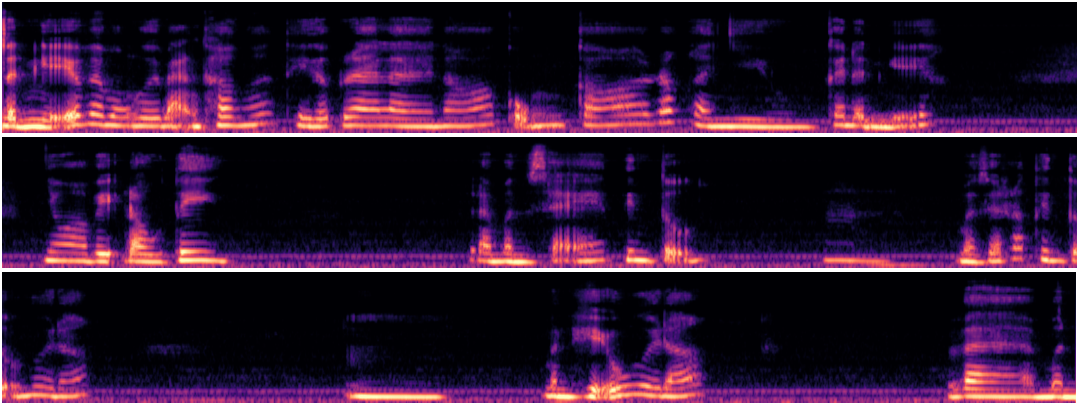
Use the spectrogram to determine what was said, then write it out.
định nghĩa về một người bạn thân á, thì thực ra là nó cũng có rất là nhiều cái định nghĩa. Nhưng mà việc đầu tiên là mình sẽ tin tưởng. Uhm. mình sẽ rất tin tưởng người đó. Uhm. mình hiểu người đó và mình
